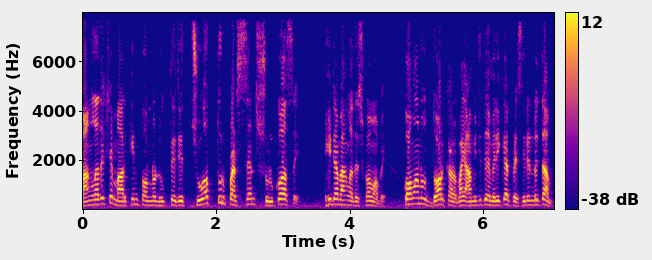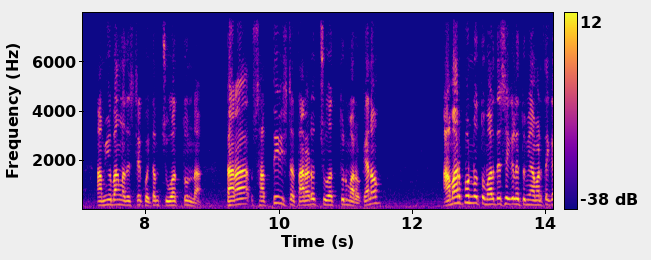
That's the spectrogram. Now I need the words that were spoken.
বাংলাদেশে মার্কিন পণ্য ঢুকতে যে চুয়াত্তর পার্সেন্ট শুল্ক আছে এটা বাংলাদেশ কমাবে। কমানোর দরকার। ভাই, আমি যদি আমেরিকার প্রেসিডেন্ট হইতাম, আমিও বাংলাদেশটা কইতাম চুয়াত্তর না। তারা সাতত্রিশটা, তারারও চুয়াত্তর মারো। কেন? আমার পণ্য তোমার দেশে গেলে তুমি আমার থেকে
